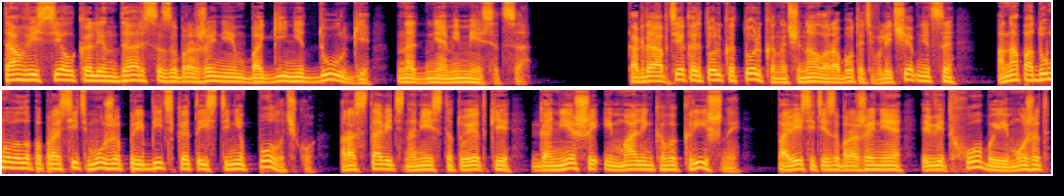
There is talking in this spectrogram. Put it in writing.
Там висел календарь с изображением богини Дурги над днями месяца. Когда аптекарь только-только начинала работать в лечебнице, она подумывала попросить мужа прибить к этой стене полочку, расставить на ней статуэтки Ганеши и маленького Кришны, повесить изображение Витхобы и, может,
